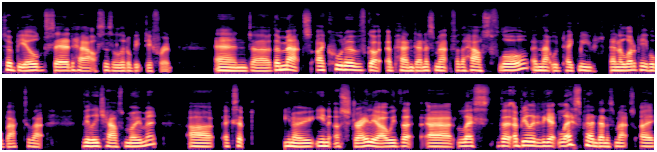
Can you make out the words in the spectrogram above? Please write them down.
to build said house is a little bit different. And uh, the mats, I could have got a pandanus mat for the house floor, and that would take me and a lot of people back to that village house moment. Uh, except, you know, in Australia, with the uh, less the ability to get less pandanus mats, I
